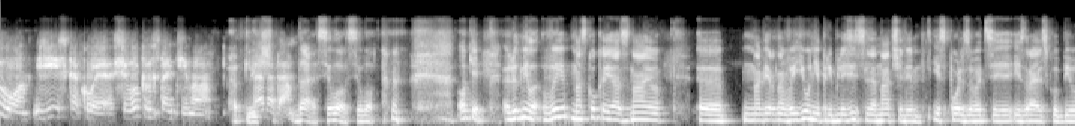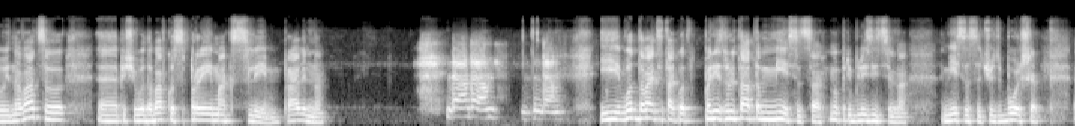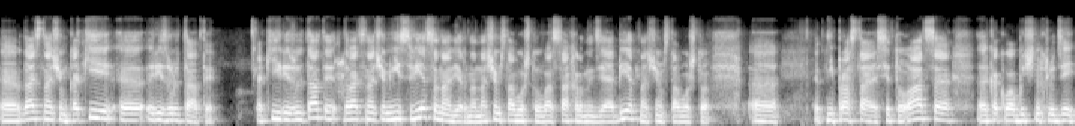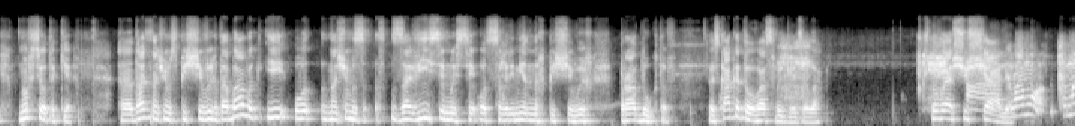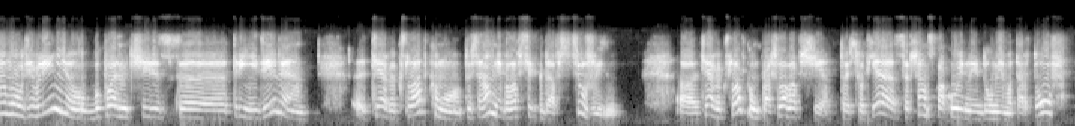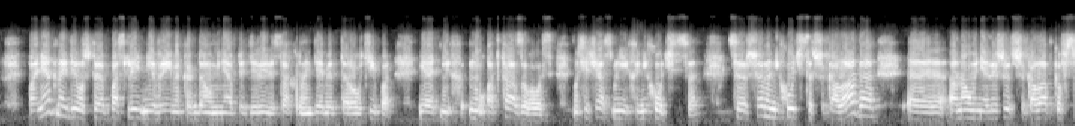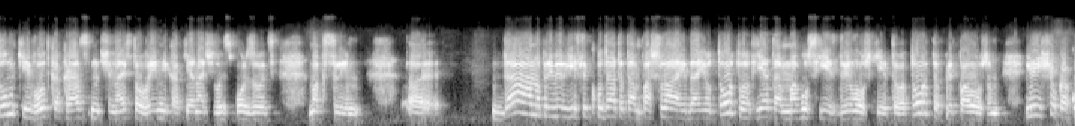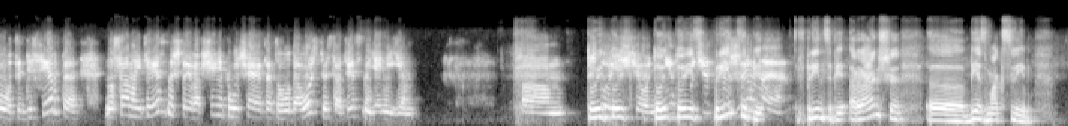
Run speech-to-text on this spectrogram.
Село. Есть такое. Село Константиново. Отлично. Да-да-да. Да, село, село. Окей. Людмила, вы, насколько я знаю, э, наверное, в июне приблизительно начали использовать э, израильскую биоинновацию, э, пищевую добавку спрей Max Slim, правильно? Да, да. Да. И вот давайте так вот по результатам месяца, ну приблизительно месяца чуть больше, э, давайте начнем. Какие э, результаты? Какие результаты? Давайте начнем не с веса, наверное, начнем с того, что у вас сахарный диабет, начнем с того, что э, это непростая ситуация, э, как у обычных людей, но все-таки давайте начнем с пищевых добавок и от, начнем с зависимости от современных пищевых продуктов. То есть как это у вас выглядело? Что вы ощущали? А, к, моему, к моему удивлению, буквально через э, три недели э, тяга к сладкому, то есть она у меня была всегда, всю жизнь. Э, тяга к сладкому прошла вообще. То есть вот я совершенно спокойно иду мимо тортов. Понятное дело, что я последнее время, когда у меня определили сахарный диабет второго типа, я от них ну, отказывалась. Но сейчас мне их и не хочется. Совершенно не хочется шоколада. Э, она у меня лежит, шоколадка в сумке. Вот как раз начиная с того времени, как я начала использовать Макслим. Э, да, например, если куда-то там пошла и дают торт, вот я там могу съесть две ложки этого торта, предположим, или еще какого-то десерта, но самое интересное, что я вообще не получаю от этого удовольствия, соответственно, я не ем. То, то, есть, то, то есть, в принципе, в принципе, раньше э, без Макслим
